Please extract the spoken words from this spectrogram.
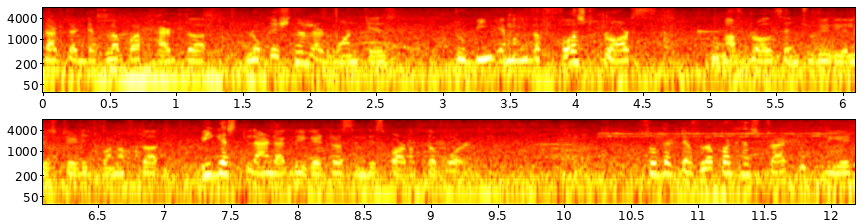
that the developer had the locational advantage to be among the first plots, after all Century Real Estate is one of the biggest land aggregators in this part of the world. So the developer has tried to create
